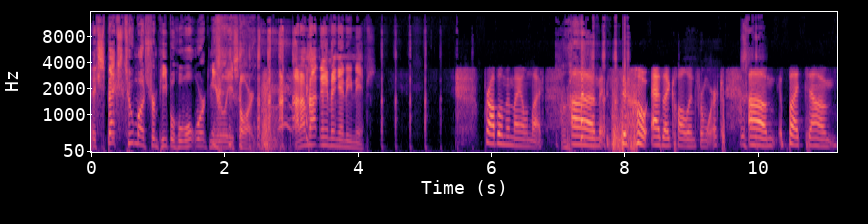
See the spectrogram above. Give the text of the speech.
Expects too much from people who won't work nearly as hard. and I'm not naming any names. Problem in my own life. Um, so as I call in from work, um, but um,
